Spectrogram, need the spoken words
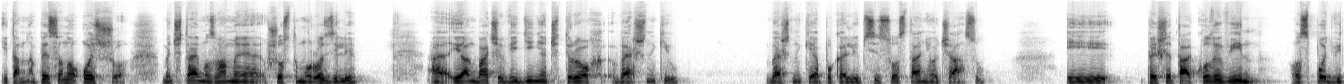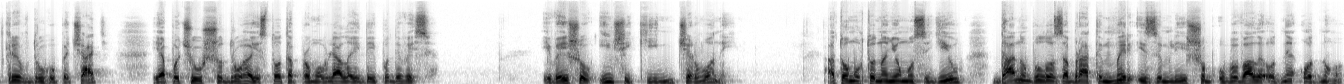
І там написано ось що. Ми читаємо з вами в шостому розділі. Іоанн бачив віддіння чотирьох вершників, вершники Апокаліпсису останнього часу. І пише так: коли він, Господь, відкрив другу печать, я почув, що друга істота промовляла Іди й подивися. І вийшов інший кінь червоний. А тому, хто на ньому сидів, дано було забрати мир із землі, щоб убивали одне одного,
